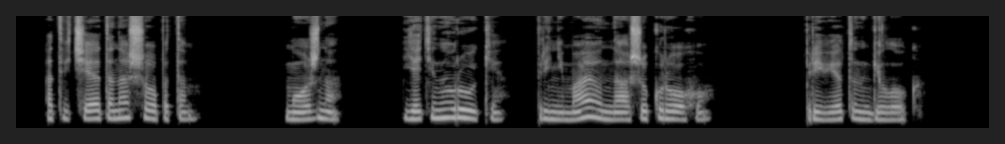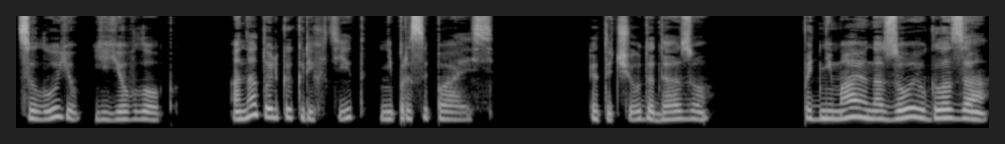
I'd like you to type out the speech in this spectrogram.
— отвечает она шепотом. «Можно?» Я тяну руки, принимаю нашу кроху. «Привет, ангелок». Целую ее в лоб. Она только кряхтит, не просыпаясь. «Это чудо, да, Зо?» Поднимаю на Зою глаза.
